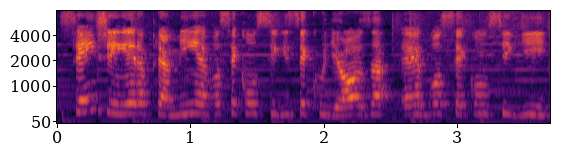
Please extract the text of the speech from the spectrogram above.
Ser engenheira, para mim, é você conseguir ser curiosa, é você conseguir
